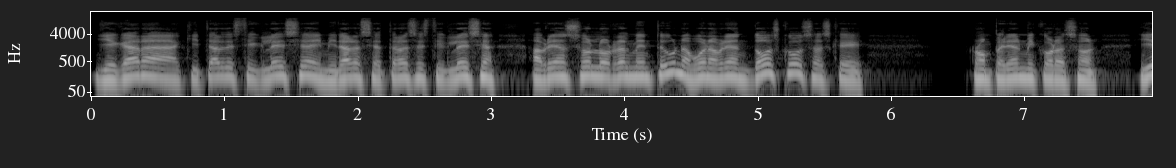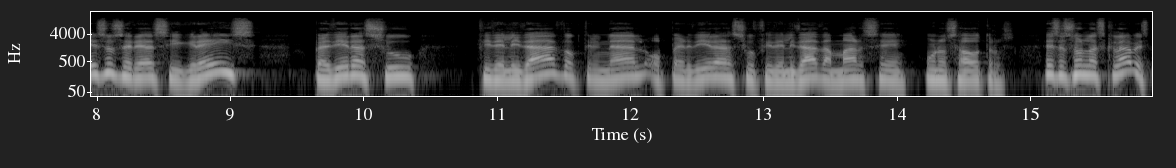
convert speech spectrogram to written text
llegara a quitar de esta iglesia y mirar hacia atrás esta iglesia, habrían solo realmente una. Bueno, habrían dos cosas que romperían mi corazón. Y eso sería si Grace perdiera su fidelidad doctrinal o perdiera su fidelidad a amarse unos a otros. Esas son las claves.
